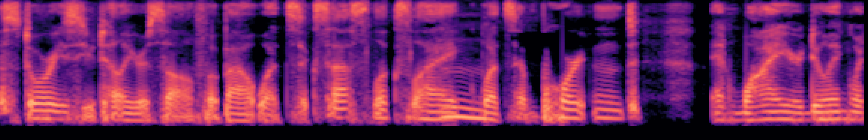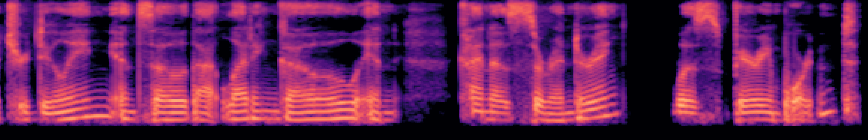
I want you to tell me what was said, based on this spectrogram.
the stories you tell yourself about what success looks like, mm. what's important, and why you're doing what you're doing. And so that letting go and kind of surrendering was very important.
